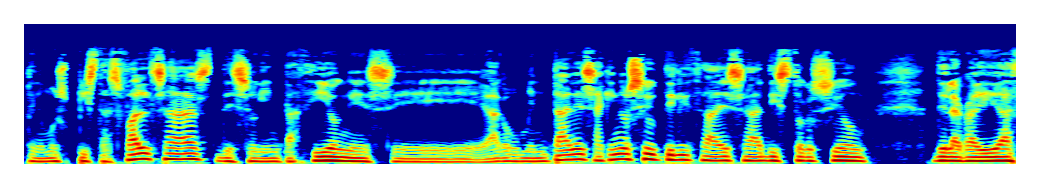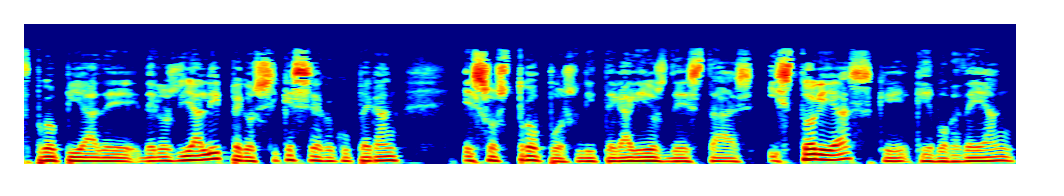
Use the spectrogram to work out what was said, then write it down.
Tenemos pistas falsas, desorientaciones eh, argumentales. Aquí no se utiliza esa distorsión de la realidad propia de, de los Yali, pero sí que se recuperan esos tropos literarios de estas historias que, que bordean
